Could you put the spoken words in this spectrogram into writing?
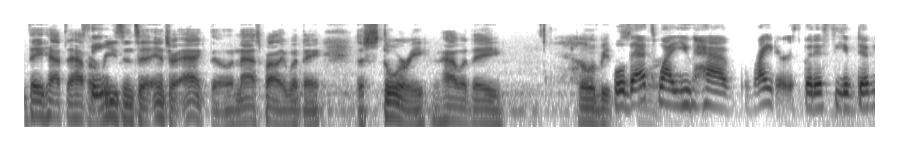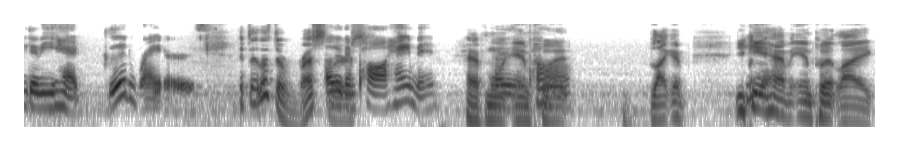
They'd have to have See? a reason to interact though, and that's probably what they the story. How would they? What would be? Well, that's story. why you have writers. But if see if WWE had good writers if they let the wrestlers other than Paul Heyman, have more input, Paul. like if you can't Yeah. have input like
